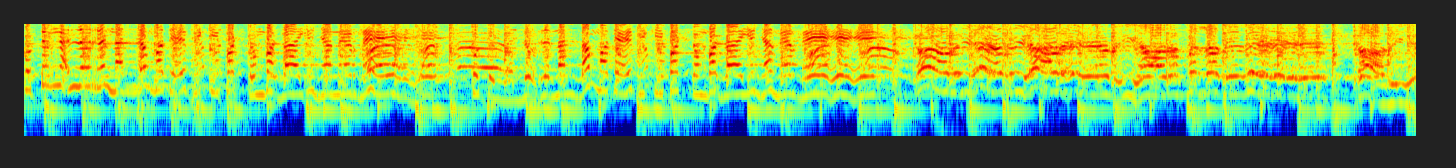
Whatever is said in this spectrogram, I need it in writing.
കൊട്ടുങ്ങല്ലൊരു നല്ലമ്മ ദേവിക്ക് Hallelujah.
